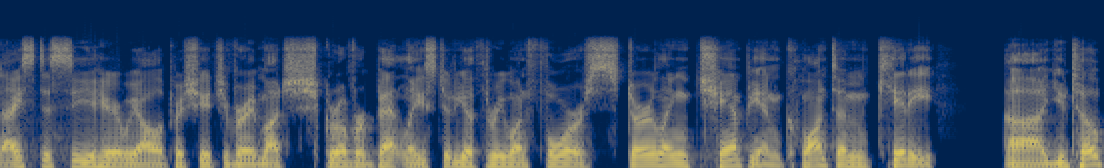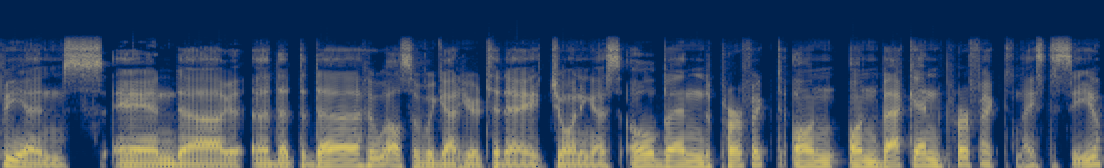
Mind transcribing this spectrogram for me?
Nice to see you here. We all appreciate you very much. Grover Bentley, Studio 314, Sterling Champion, Quantum Kitty, uh, Utopians, and uh, uh, da, da, da. who else have we got here today joining us? Oh, Ben Perfect on on back end Perfect. Nice to see you.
